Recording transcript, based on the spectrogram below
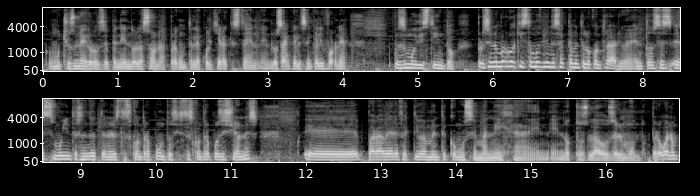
con muchos negros, dependiendo de la zona, pregúntenle a cualquiera que esté en, Los Ángeles, en California, pues es muy distinto. Pero sin embargo, aquí estamos viendo exactamente lo contrario. ¿eh? Entonces es muy interesante tener estos contrapuntos y estas contraposiciones. Eh, para ver efectivamente cómo se maneja en, otros lados del mundo. Pero bueno,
